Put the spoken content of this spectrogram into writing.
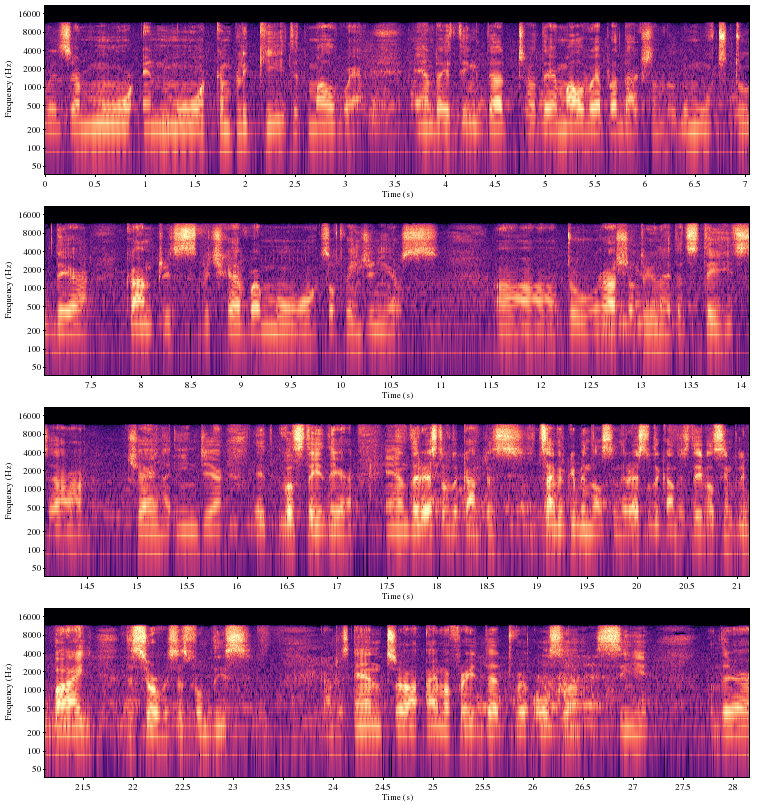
with uh, more and more complicated malware. And I think that uh, their malware production will be moved to their countries which have uh, more software engineers. Uh, to Russia, to United States, uh, China, India, it will stay there. And the rest of the countries, cyber criminals in the rest of the countries, they will simply buy the services from these countries. And uh, I'm afraid that we also see their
